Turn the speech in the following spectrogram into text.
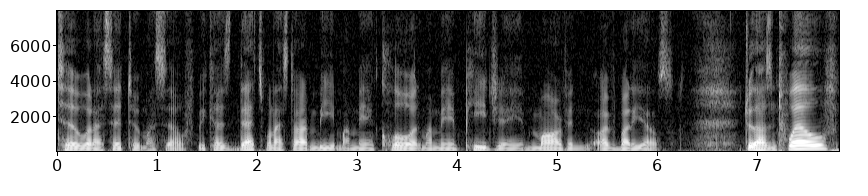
to what I said to myself because that's when I started meeting my man Claude, my man PJ, and Marvin, everybody else. 2012,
